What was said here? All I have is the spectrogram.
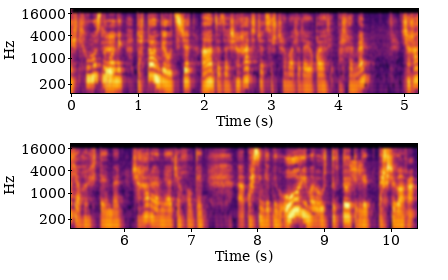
Тэгтэл хүмүүс нөгөө нэг дотоо ингээ үзчихэд аа за за Шанхайд очиод сурчих юм бол аюу гоё болох юм байна. Шанхаал явах хэрэгтэй юм байна. Шанхаар хоёр нь яаж явах вэ гэд бас ингээд нэг өөр юмар өрдөгдөөд ингээд байх шиг байгаа.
